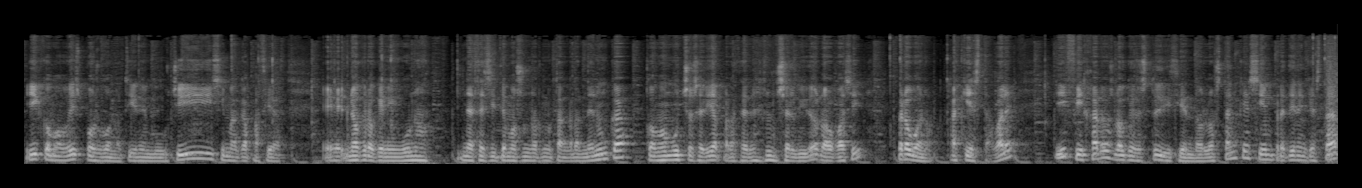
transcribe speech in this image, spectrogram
y como veis, pues bueno, tiene muchísima capacidad. Eh, no creo que ninguno necesitemos un horno tan grande nunca, como mucho sería para hacer un servidor o algo así, pero bueno, aquí está, ¿vale? Y fijaros lo que os estoy diciendo, los tanques siempre tienen que estar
